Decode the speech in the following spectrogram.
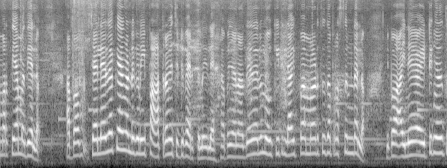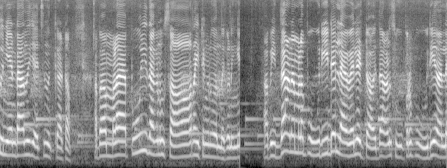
അമർത്തിയാൽ മതിയല്ലോ. അപ്പം ചിലതൊക്കെ ഞാൻ കണ്ടിരിക്കണം ഈ പാത്രം വെച്ചിട്ട് പരക്കണില്ലേ അപ്പം ഞാൻ അതേതായാലും നോക്കിയിട്ടില്ല. ഇപ്പം നമ്മളെ അടുത്ത് ഇതാ പ്രസ് ഉണ്ടല്ലോ. ഇപ്പോൾ അതിനായിട്ട് ഇങ്ങനെ തുനിയണ്ടെന്ന് വിചാരിച്ച് നിൽക്കാം കേട്ടോ അപ്പം നമ്മളെ പൂരി ഇതാക്കണം ഉസാറായിട്ട് ഇങ്ങോട്ട് വന്നിക്കണെങ്കിൽ അപ്പോൾ ഇതാണ് നമ്മളെ പൂരീന്റെ ലെവൽ കേട്ടോ ഇതാണ് സൂപ്പർ പൂരി. നല്ല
